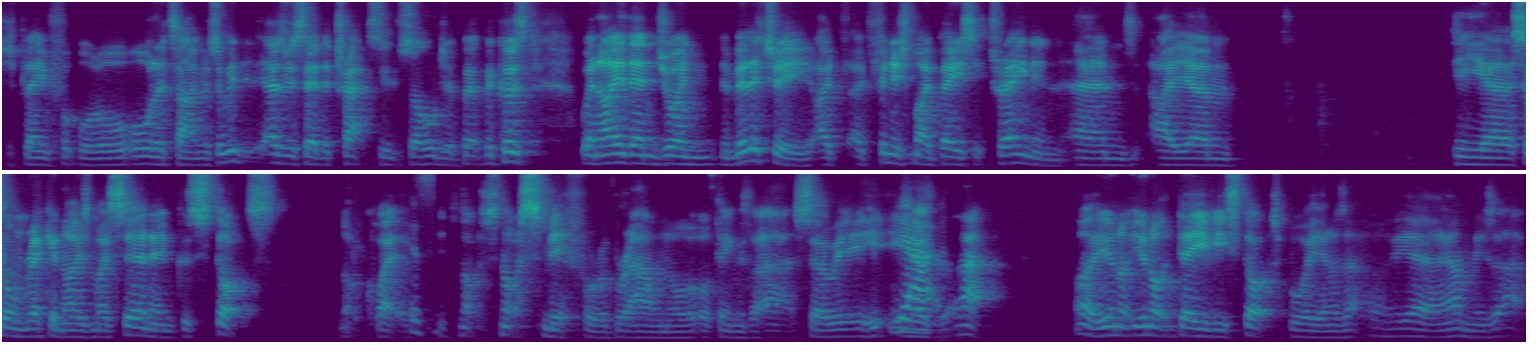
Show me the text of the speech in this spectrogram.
just playing football all, all the time. So, we, as we said, a tracksuit soldier. But because when I then joined the military, I'd, I'd finished my basic training, and I um, the uh, someone recognised my surname because Stotts not quite. A, it's, it's, not. It's not a Smith or a Brown or, or things like that. So yeah. Knows that. Oh, you're not. You're not Davy Stotts boy. And I was like, oh yeah, I am. He's that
